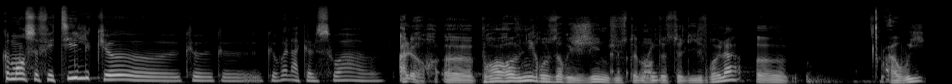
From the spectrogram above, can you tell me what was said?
Comment se fait-il que, que, voilà qu'elle soit Alors, pour en revenir aux origines justement de ce livre-là, ah oui,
